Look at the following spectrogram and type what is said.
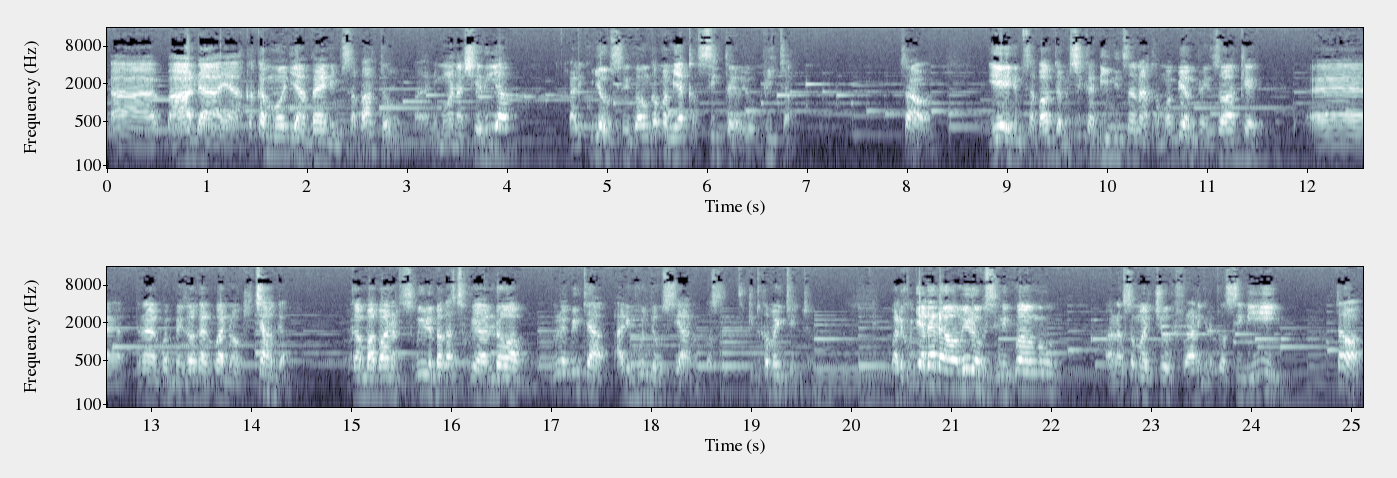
Uh, baada ya kaka mmoja ambaye ni msabato, uh, ni mwanasheria alikuja ofisini kwangu kama miaka sita iliyopita. Sawa? Yeye ni msabato ameshika dini sana akamwambia mpenzi wake eh, tena mpenzi wake alikuwa ni wakichaga Kama bwana tusubiri mpaka siku ya ndoa. Yule binti alivunja uhusiano. Kitu kama hicho hicho. Walikuja dada wawili ofisini kwangu wanasoma chuo fulani kinaitwa CBE sawa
